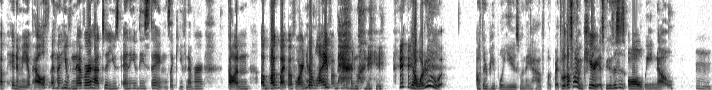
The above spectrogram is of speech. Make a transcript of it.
epitome of health and then you've never had to use any of these things. Like you've never gotten a bug bite before in your life, apparently. yeah, what do other people use when they have bug bites? Well, that's why I'm curious because this is all we know. Mm.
